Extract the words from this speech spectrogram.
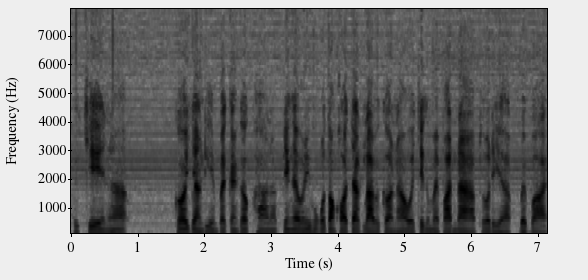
โอเคนะฮะ ก็อย่างที่เห็นไปกันคร่าวๆนะครับ ยังไงวันนี้ผมก็ต้องขอจากลาไปก่อนนะไว้เจอกันใหม่พาร์ทหน้าครับ สวัสดีครับ บ๊ายบาย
